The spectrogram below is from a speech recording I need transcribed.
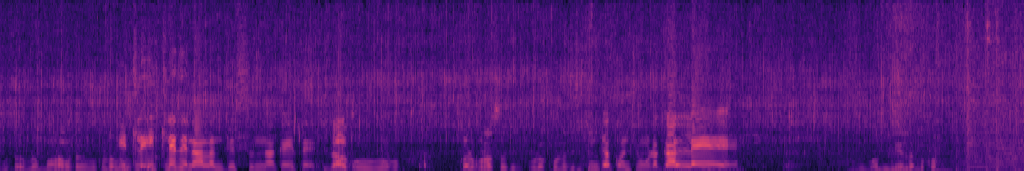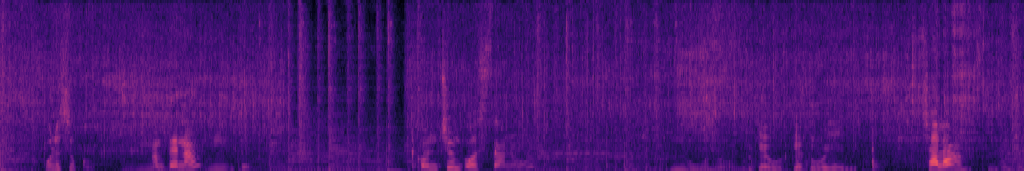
ఉంటుంది. బ్రహ్మాండం ఉంటుంది ఎందుకుండదు ఇట్లా ఇట్లే తినాలనిపిస్తుంది నాకైతే. తినాకు కడుపున వస్తుంది ఉడకకుండా తింటే. ఇంకా కొంచెం ఉడకాలే. కొన్ని నీళ్ళు అందుకో. పులుసుకు. అంతేనా? అంతే. కొంచెం పోస్తాను. ఉడికే ఉడికేట్టు పోయేవి చాలా? ఇంకొంచెం.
